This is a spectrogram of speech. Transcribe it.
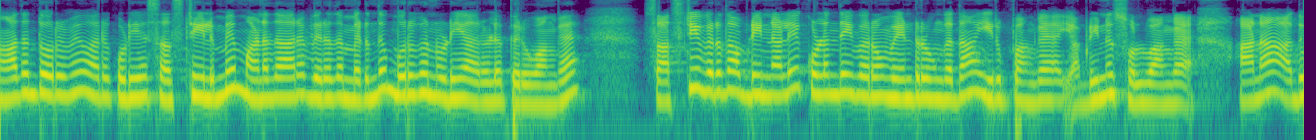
மாதந்தோறுமே வரக்கூடிய சஷ்டியிலுமே மனதார விரதம் இருந்து முருகனுடைய அருளை பெறுவாங்க. சஷ்டி விரதம் அப்படின்னாலே குழந்தை வரம் வேண்டுறவங்க தான் இருப்பாங்க அப்படின்னு சொல்லுவாங்க. ஆனால் அது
